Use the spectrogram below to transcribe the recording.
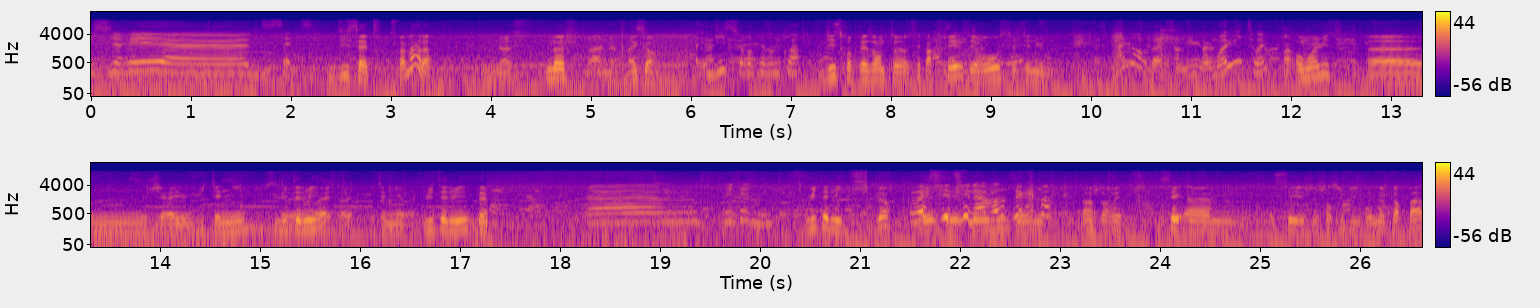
je dirais euh, 17. 17, c'est pas mal 9. 9, Ouais, 9. d'accord. 10 représente quoi? 10 représente euh, c'est parfait, 0 c'était nul. Ah non, bah c'est nul. Au moins 8, ouais. Ah, au moins 8, Euh, je dirais 8,5. 8,5. Ouais, ouais, 8,5, ouais. 8,5. Ben, Euh, 8 et demi. 8 et demi. Pleure. Ouais, Et- c'était n'importe et- quoi. Non, je t'en prie. C'est, euh, je t'en supplie, ne pleure pas.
